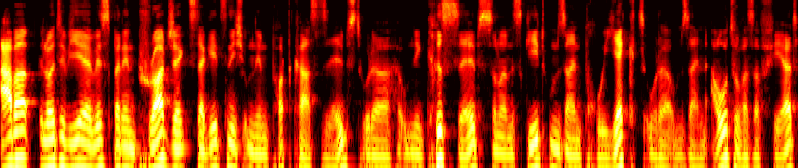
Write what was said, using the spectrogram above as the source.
Aber Leute, wie ihr wisst, bei den Projects, da geht es nicht um den Podcast selbst oder um den Chris selbst, sondern es geht um sein Projekt oder um sein Auto, was er fährt.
